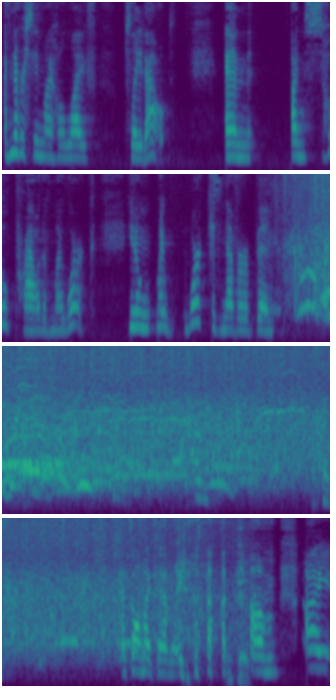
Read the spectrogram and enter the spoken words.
I've never seen my whole life played out. And I'm so proud of my work. You know, my work has never been. Um, That's all my family. um, I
